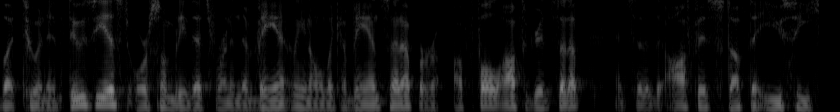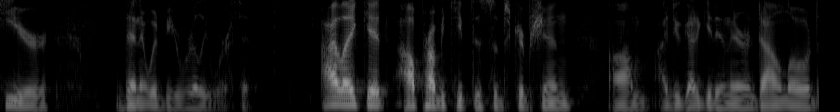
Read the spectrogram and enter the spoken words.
but to an enthusiast or somebody that's running a van, you know, like a van setup or a full off the grid setup instead of the office stuff that you see here, then it would be really worth it. I like it. I'll probably keep the subscription. Um, I do got to get in there and download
